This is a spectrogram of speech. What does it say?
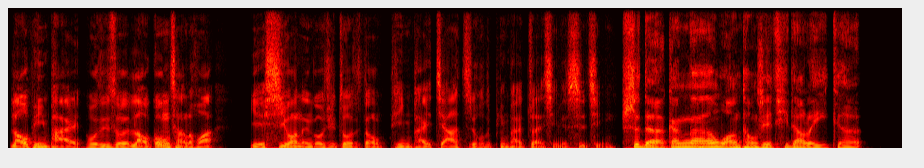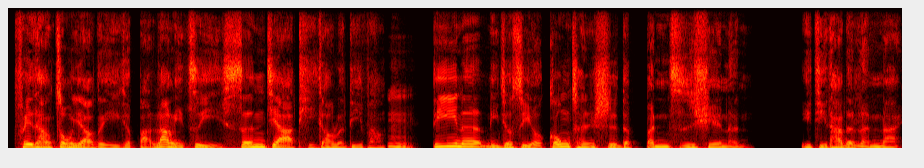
老品牌，或者说老工厂的话，也希望能够去做这种品牌价值或者品牌转型的事情。是的，刚刚王同学提到了一个非常重要的一个把让你自己身价提高的地方。嗯，第一呢，你就是有工程师的本职学能以及他的能耐；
